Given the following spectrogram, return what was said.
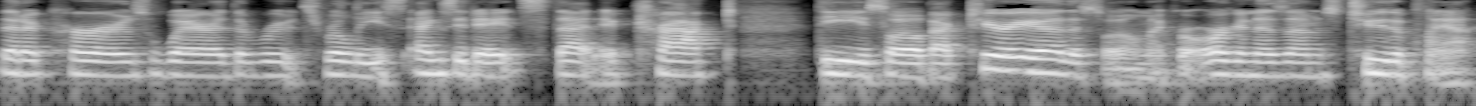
that occurs where the roots release exudates that attract the soil bacteria, the soil microorganisms to the plant.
